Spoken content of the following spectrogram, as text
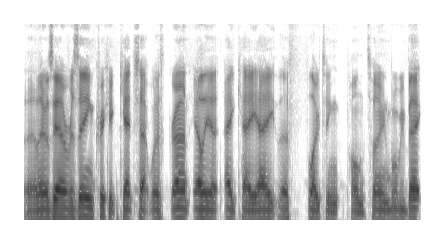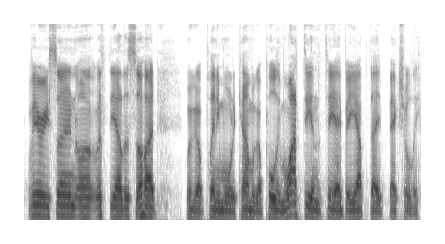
Uh, that was our Rosine cricket catch up with Grant Elliott, aka the floating pontoon. We'll be back very soon on, with the other side. We've got plenty more to come. We've got Paulie and the TAB update back shortly.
